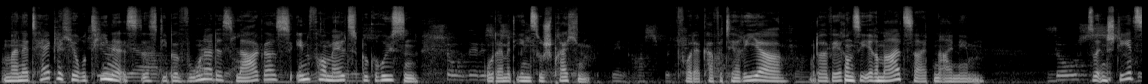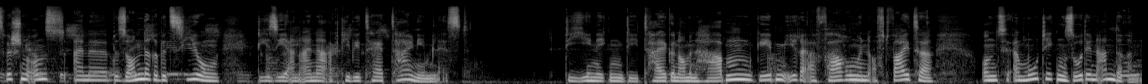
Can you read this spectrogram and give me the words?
Meine tägliche Routine ist es, die Bewohner des Lagers informell zu begrüßen oder mit ihnen zu sprechen. Vor der Cafeteria oder während sie ihre Mahlzeiten einnehmen. So entsteht zwischen uns eine besondere Beziehung, die sie an einer Aktivität teilnehmen lässt. Diejenigen, die teilgenommen haben, geben ihre Erfahrungen oft weiter und ermutigen so den anderen.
